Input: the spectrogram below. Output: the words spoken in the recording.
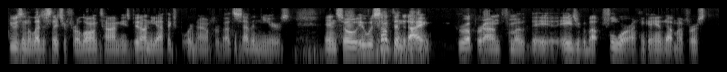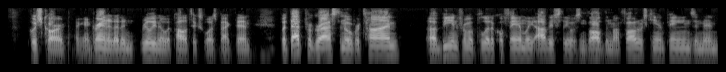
He was in the legislature for a long time. He's been on the ethics board now for about seven years, and so it was something that I grew up around from a, the age of about four. I think I handed out my first push card. Again, granted, I didn't really know what politics was back then, but that progressed, and over time, uh, being from a political family, obviously, I was involved in my father's campaigns, and then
